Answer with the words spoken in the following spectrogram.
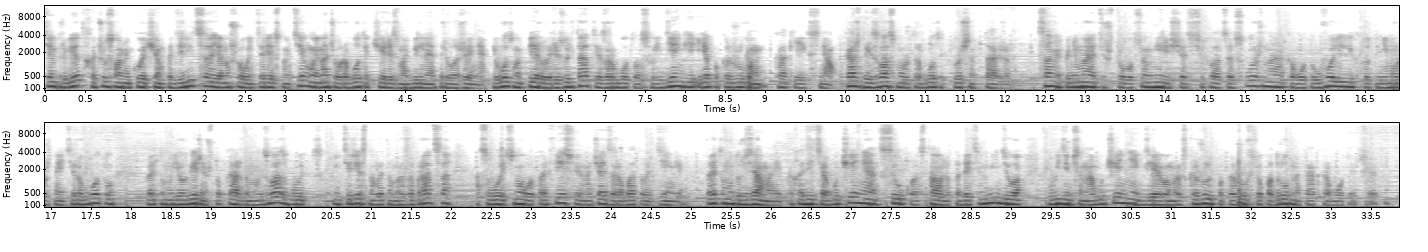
Всем привет! Хочу с вами кое-чем поделиться. Я нашел интересную тему и начал работать через мобильное приложение. И вот мой первый результат. Я заработал свои деньги и я покажу вам, как я их снял. Каждый из вас может работать точно так же. Сами понимаете, что во всем мире сейчас ситуация сложная, кого-то уволили, кто-то не может найти работу, поэтому я уверен, что каждому из вас будет интересно в этом разобраться, освоить новую профессию и начать зарабатывать деньги. Поэтому, друзья мои, проходите обучение, ссылку оставлю под этим видео, увидимся на обучении, где я вам расскажу и покажу все подробно, как работает все это.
